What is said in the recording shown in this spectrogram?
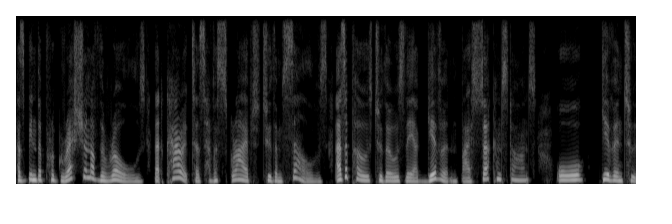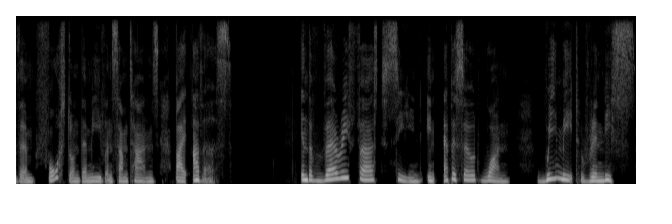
has been the progression of the roles that characters have ascribed to themselves as opposed to those they are given by circumstance or given to them, forced on them even sometimes, by others. In the very first scene in episode 1, we meet Rhaenys,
